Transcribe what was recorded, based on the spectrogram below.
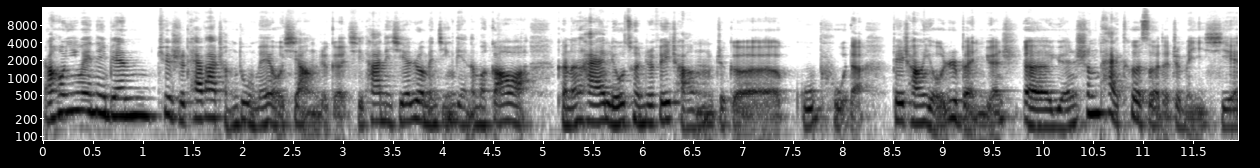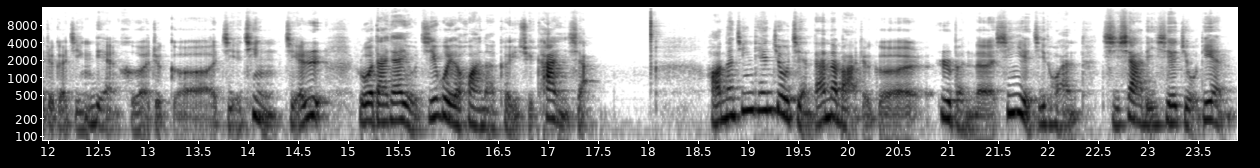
然后因为那边确实开发程度没有像这个其他那些热门景点那么高啊，可能还留存着非常这个古朴的、非常有日本原呃原生态特色的这么一些这个景点和这个节庆节日。如果大家有机会的话呢，可以去看一下。好，那今天就简单的把这个日本的兴业集团旗下的一些酒店。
